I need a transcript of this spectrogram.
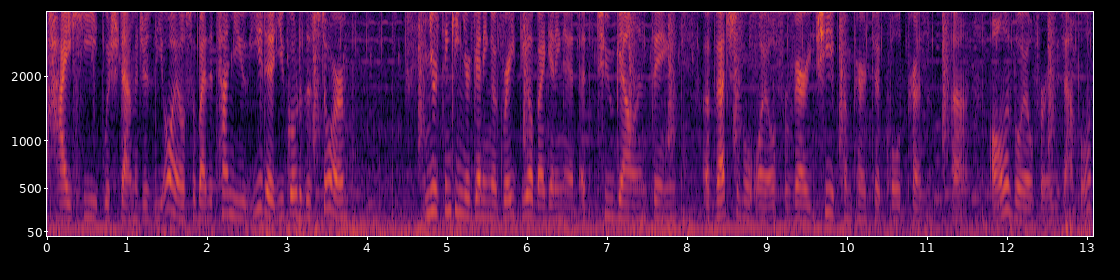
high heat, which damages the oil. So by the time you eat it, you go to the store and you're thinking you're getting a great deal by getting a, a two gallon thing of vegetable oil for very cheap compared to cold pressed uh, olive oil, for example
